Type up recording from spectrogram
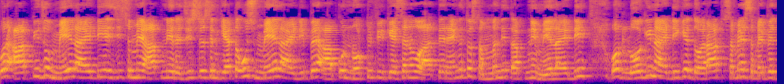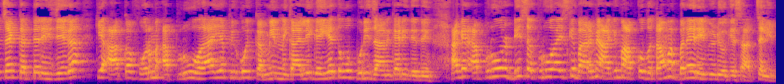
और आपकी जो मेल आईडी है, जिसमें आपने रजिस्ट्रेशन किया था, उस मेल आईडी पे आपको नोटिफिकेशन वो आते रहेंगे। तो संबंधित अपनी मेल आईडी और लॉगिन आईडी के द्वारा आप समय समय पे चेक करते रहिएगा कि आपका फॉर्म अप्रूव है या फिर कोई कमी निकाली गई है तो वो पूरी जानकारी दे देंगे अगर अप्रूव और डिसअप्रूव है, इसके बारे में आगे मैं आपको बताऊँगा बने रही वीडियो के साथ। चलिए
